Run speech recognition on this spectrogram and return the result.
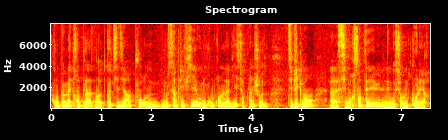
qu'on peut mettre en place dans notre quotidien pour nous simplifier ou nous comprendre la vie sur plein de choses. Typiquement, si vous ressentez une émotion de colère,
